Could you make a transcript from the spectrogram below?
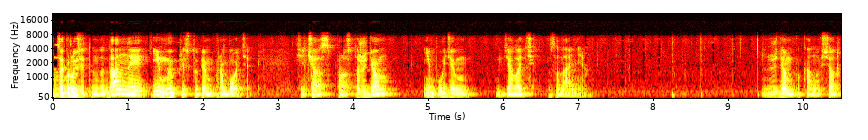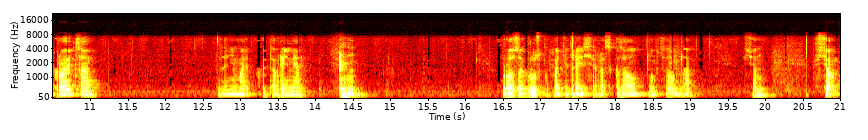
загрузит на данные, и мы приступим к работе. Сейчас просто ждем и будем делать задание. Ждем, пока оно все откроется. Занимает какое-то время. Про загрузку Packet Tracer рассказал. Ну, в целом, да. Все. Все.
